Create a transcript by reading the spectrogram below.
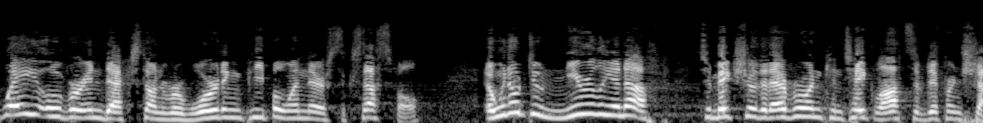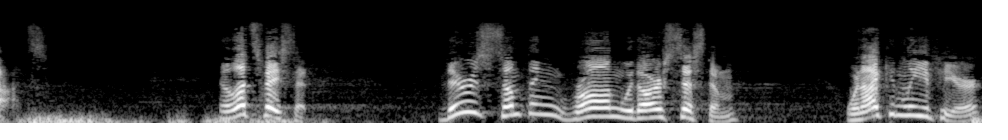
way over indexed on rewarding people when they're successful, and we don't do nearly enough to make sure that everyone can take lots of different shots. Now, let's face it, there is something wrong with our system when I can leave here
